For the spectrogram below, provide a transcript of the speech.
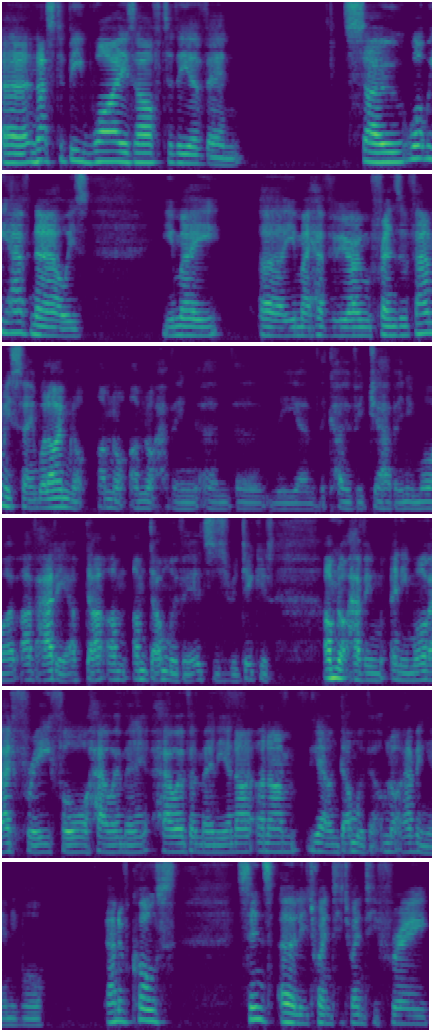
uh, and that's to be wise after the event. So what we have now is you may uh, you may have your own friends and family saying, "Well, I'm not, I'm not, I'm not having um, the the um, the COVID jab anymore. I've, I've, had it. I've done. I'm I'm done with it. It's just ridiculous. I'm not having any more. I've had three, four, however many, however many, and I and I'm yeah, I'm done with it. I'm not having any more. And of course, since early 2023,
